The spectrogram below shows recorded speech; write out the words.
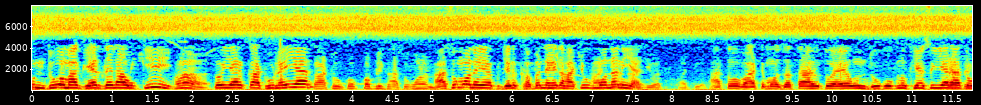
ઊંધું અમાર ઘેર જઈને આવું કી? તો યાર કાઠું નહીં યાર? કાઠું કોક પબ્લિક હાસું ને. આ શું મોને યાર જેને ખબર નહીં તો સાચું મોને નહીં યાર. આ તો વાટમાં જતા હોય તો એ ઊંધું કોકનું ખેસી યાર આ તો.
